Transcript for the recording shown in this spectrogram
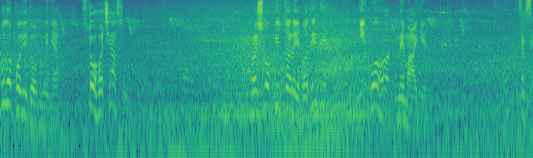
Було повідомлення. З того часу пройшло півтори години, нікого немає. Це все.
